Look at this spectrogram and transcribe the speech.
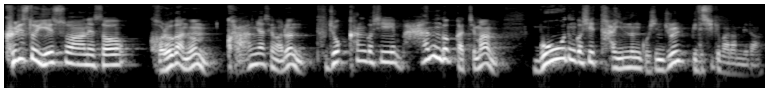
그리스도 예수 안에서 걸어가는 광야 생활은 부족한 것이 많은 것 같지만 모든 것이 다 있는 곳인 줄 믿으시기 바랍니다.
